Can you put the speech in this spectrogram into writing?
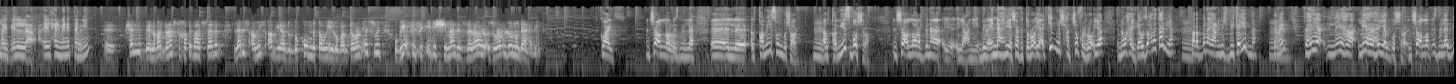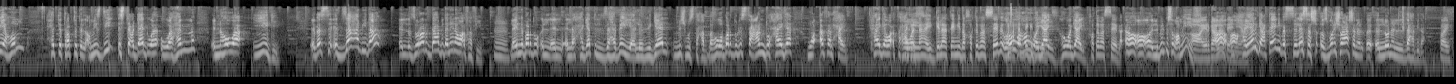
طيب إيه ال- إيه الحلمين التانيين؟ آه، حلمت بأن برضه نفس خطيبها السابق لابس قميص أبيض بكم طويل وبنطلون أسود وبيقفل في الايد الشمال الزرار زرار لونه ذهبي. كويس. إن شاء الله آه. بإذن الله. آه، ال- القميص بشاره القميص بشرى إن شاء الله ربنا يعني بما إنها هي شافت الرؤية أكيد مش هتشوف الرؤية إن هو هيتجوز واحدة تانية. فربنا يعني مش بيكيدنا تمام؟ فهي ليها ليها هي البشرى إن شاء الله بإذن الله بيهم حتة ربطة القميص دي استعداد وهم إن هو يجي. بس الذهبي ده الزرار الذهبي ده لينا واقفة فيه. لأن برضو ال- ال- الحاجات الذهبية للرجال مش مستحبة. هو برضو لسه عنده حاجة موقفة الحال. حاجة واقفة حال هو اللي. هيجي لها تاني ده خطيبها السابق هو ولا حد هو جديد؟ جاي هو جاي. خطيبها السابق. آه آه آه اللي بيلبس القميص. آه، يرجع لها آه تاني آه. هيرجع تاني بس لسه اصبري شوية عشان ال- اللون الذهبي ده. طيب.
